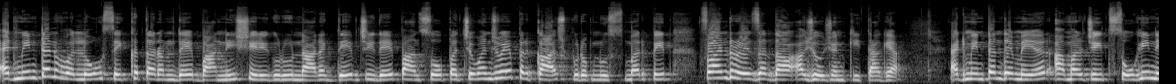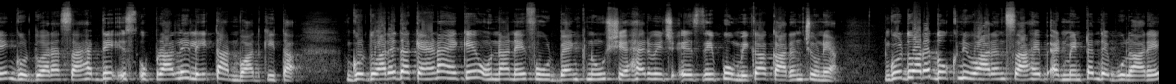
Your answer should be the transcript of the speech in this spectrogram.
ਐਡਮਿੰਟਨ ਵੱਲੋਂ ਸਿੱਖ ਧਰਮ ਦੇ ਬਾਨੀ ਸ੍ਰੀ ਗੁਰੂ ਨਾਨਕ ਦੇਵ ਜੀ ਦੇ 555ਵੇਂ ਪ੍ਰਕਾਸ਼ ਪੁਰਬ ਨੂੰ ਸਮਰਪਿਤ ਫੰਡ ਰੇਜ਼ਰ ਦਾ ਆਯੋਜਨ ਕੀਤਾ ਗਿਆ। ਐਡਮਿੰਟਨ ਦੇ ਮੇਅਰ ਅਮਰਜੀਤ ਸੋਹੀ ਨੇ ਗੁਰਦੁਆਰਾ ਸਾਹਿਬ ਦੇ ਇਸ ਉਪਰਾਲੇ ਲਈ ਧੰਨਵਾਦ ਕੀਤਾ। ਗੁਰਦੁਆਰੇ ਦਾ ਕਹਿਣਾ ਹੈ ਕਿ ਉਹਨਾਂ ਨੇ ਫੂਡ ਬੈਂਕ ਨੂੰ ਸ਼ਹਿਰ ਵਿੱਚ ਇਸ ਦੀ ਭੂਮਿਕਾ ਕਾਰਨ ਚੁਣਿਆ। ਗੁਰਦੁਆਰਾ ਦੁੱਖ ਨਿਵਾਰਨ ਸਾਹਿਬ ਐਡਮਿੰਟਨ ਦੇ ਬੁਲਾਰੇ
